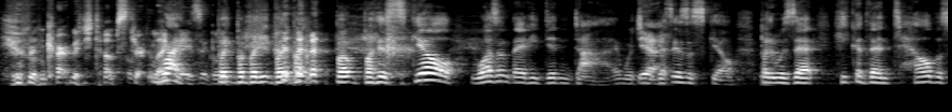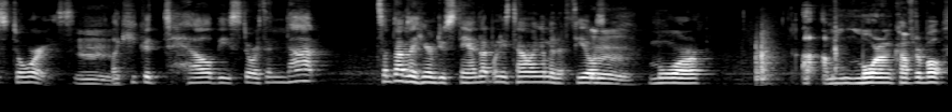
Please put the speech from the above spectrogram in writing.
human garbage dumpster. Like right, basically. but but but, he, but but but but his skill wasn't that he didn't die, which I guess is a skill, but it was that he could then tell the stories. Mm. Like he could tell these stories, and not. Sometimes I hear him do stand up when he's telling them, and it feels Mm. more. Uh, I'm more uncomfortable.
